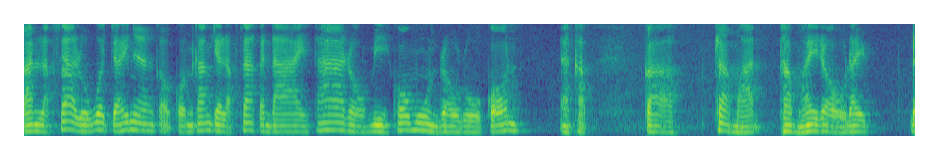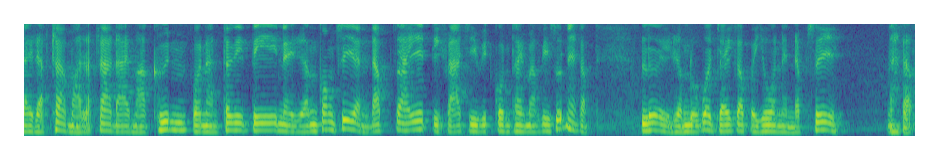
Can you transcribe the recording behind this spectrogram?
การรักษาโรคหัวใจเนี่ยก็ค่อนข้างจะรักษากันได้ ถ้าเรามีข้อมูลเรารู้ก่อนนะครับ ก็สามารถ ทำให้เราได้ได้รักษามารักษาได้มากขึ้น เพราะนั้นสถิติในเรื่องของเสียนดับใจติดขาชีวิตคนไทยมากที่สุดเนี่ยครับเลยเรื่องโรคหัวใจกับประโยชน์ในดับซีนะครับ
